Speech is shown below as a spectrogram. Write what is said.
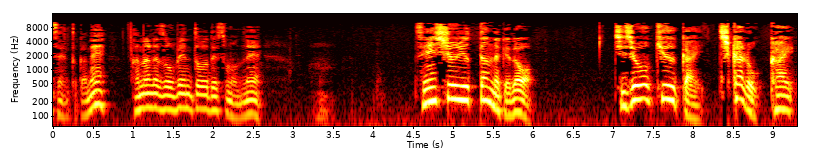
戦とかね、必ずお弁当ですもんね。先週言ったんだけど、地上9階、地下6階。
